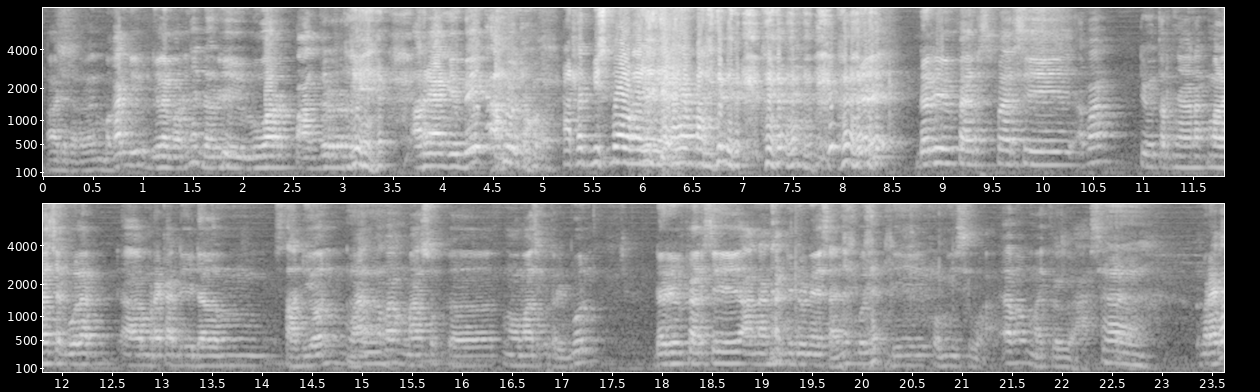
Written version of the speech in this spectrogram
ah dikatakan bahkan di, dilemparinnya dari luar pagar area GBK tau. Atlet bisbol kayaknya lempar gitu. dari, dari versi versi apa twitternya anak Malaysia gue liat uh, mereka di dalam stadion ma- Hmm. apa masuk ke mau masuk ke tribun dari versi anak-anak Indonesia nya gue liat di komisi apa Michael Wasit Hmm. Mereka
